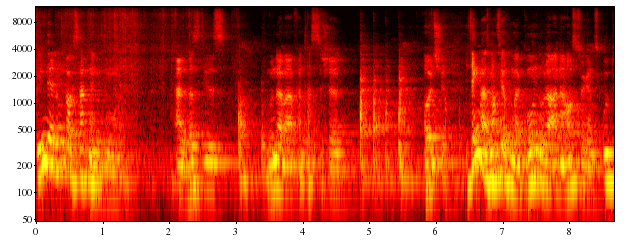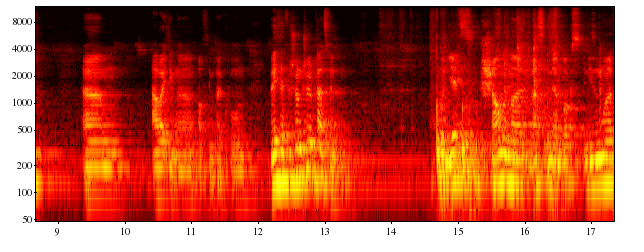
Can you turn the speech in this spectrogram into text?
in der Lootbox hatten in diesem Monat. Also das ist dieses wunderbar fantastische Holzschild. Ich denke mal, das macht sich auf dem Balkon oder an der Haustür ganz gut. Ähm, aber ich denke mal, auf dem Balkon werde ich dafür schon einen schönen Platz finden. Und jetzt schauen wir mal, was in der Box in diesem Monat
